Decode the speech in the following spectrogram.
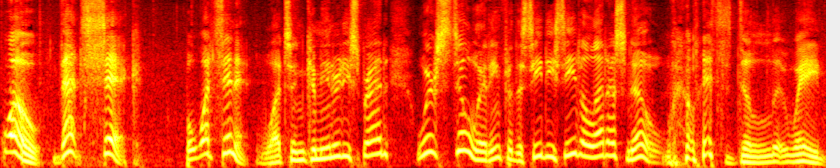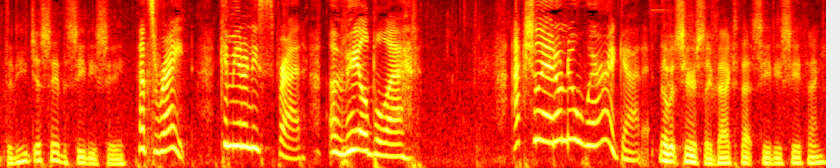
Whoa, that's sick. But what's in it? What's in community spread? We're still waiting for the CDC to let us know. Well, it's deli- Wait, did he just say the CDC? That's right. Community spread. Available at. Actually, I don't know where I got it. No, but seriously, back to that CDC thing.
